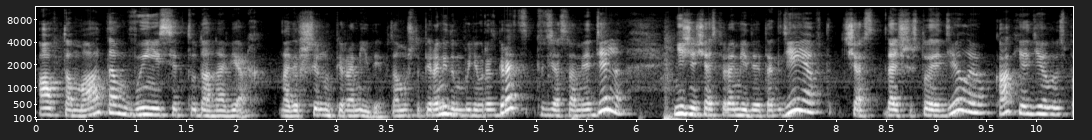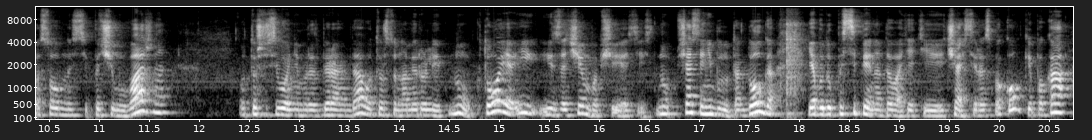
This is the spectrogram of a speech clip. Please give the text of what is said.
автоматом вынесет туда наверх на вершину пирамиды, потому что пирамиду мы будем разбирать, друзья, с вами отдельно. Нижняя часть пирамиды – это где я, часть дальше, что я делаю, как я делаю способности, почему важно. Вот то, что сегодня мы разбираем, да, вот то, что нам рулит, ну, кто я и, и зачем вообще я здесь. Ну, сейчас я не буду так долго, я буду постепенно давать эти части распаковки, пока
